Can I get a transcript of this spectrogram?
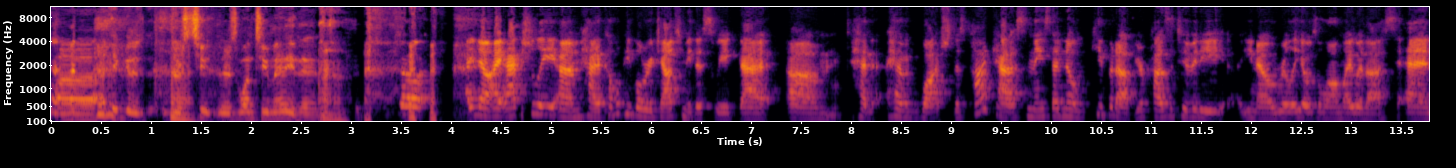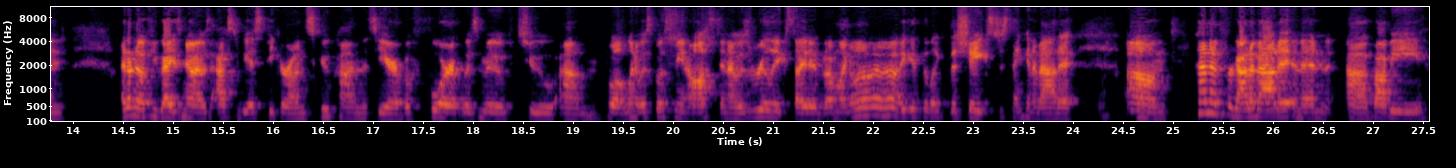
Uh, I think there's, there's two. There's one too many then. so I know I actually um, had a couple people reach out to me this week that um, had have watched this podcast and they said, "No, keep it up. Your positivity, you know, really goes a long way with us." And I don't know if you guys know, I was asked to be a speaker on skucon this year before it was moved to, um, well, when it was supposed to be in Austin, I was really excited, but I'm like, I get the like the shakes just thinking about it. Um, kind of forgot about it, and then uh, Bobby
